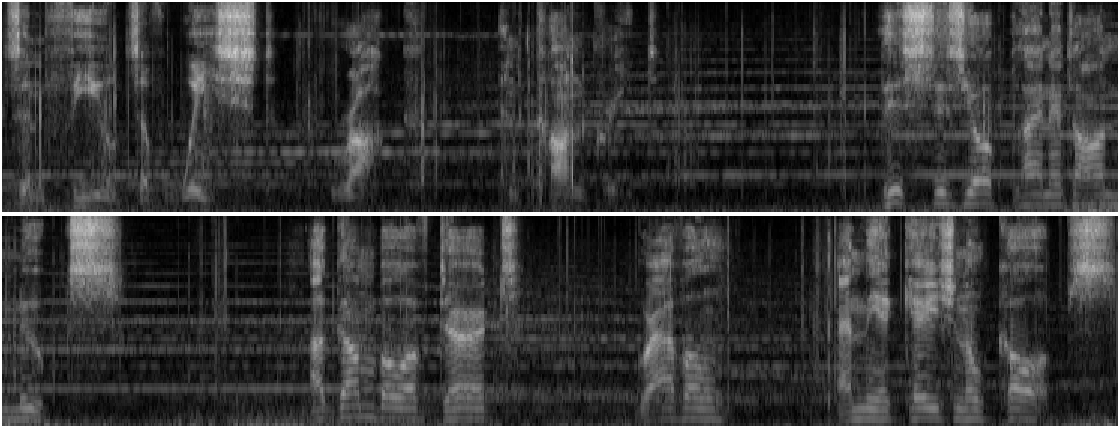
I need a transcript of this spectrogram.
Fields and fields of waste, rock, and concrete. This is your planet on nukes. A gumbo of dirt, gravel, and the occasional corpse.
